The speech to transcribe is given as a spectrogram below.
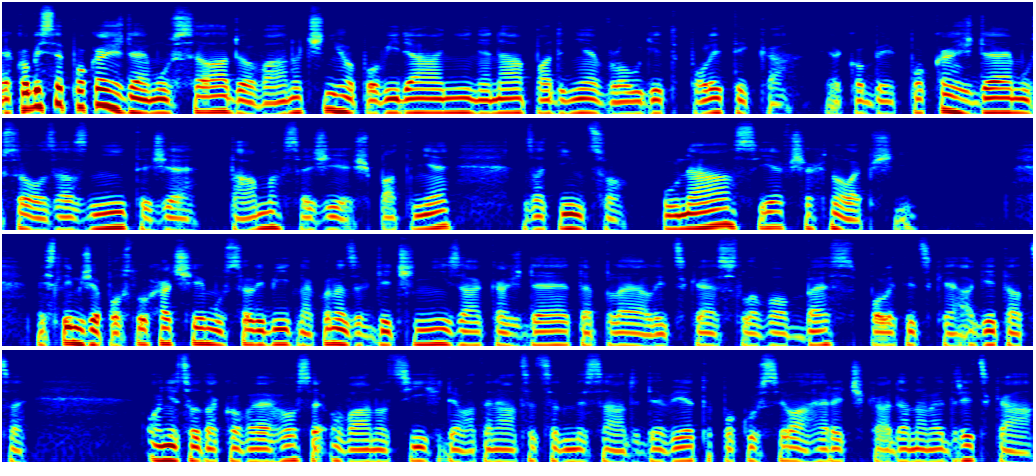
Jakoby se pokaždé musela do vánočního povídání nenápadně vloudit politika. Jakoby pokaždé muselo zaznít, že tam se žije špatně, zatímco u nás je všechno lepší. Myslím, že posluchači museli být nakonec vděční za každé teplé lidské slovo bez politické agitace. O něco takového se o Vánocích 1979 pokusila herečka Dana Medřická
